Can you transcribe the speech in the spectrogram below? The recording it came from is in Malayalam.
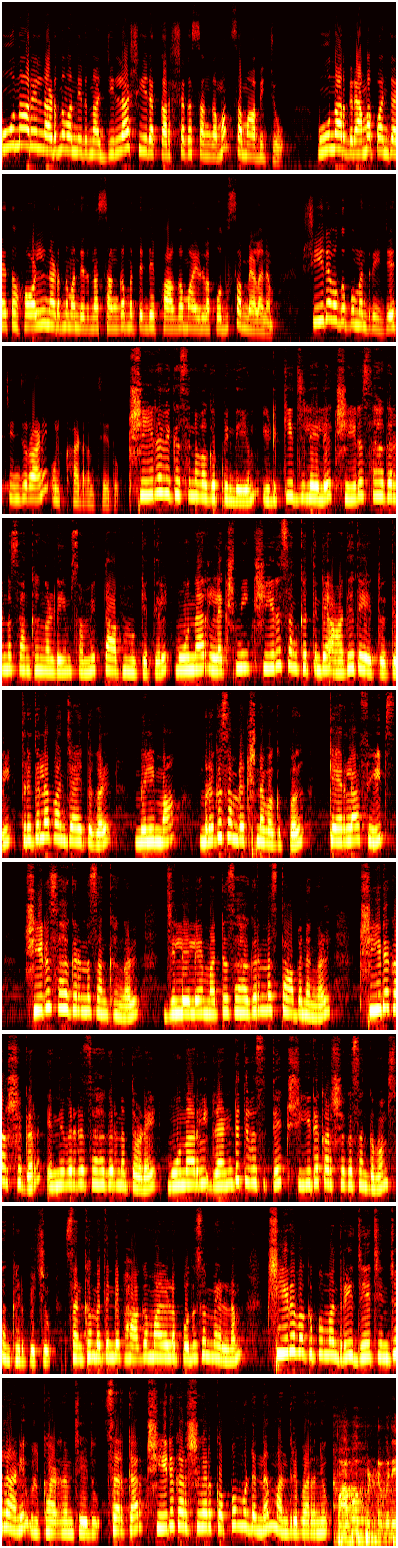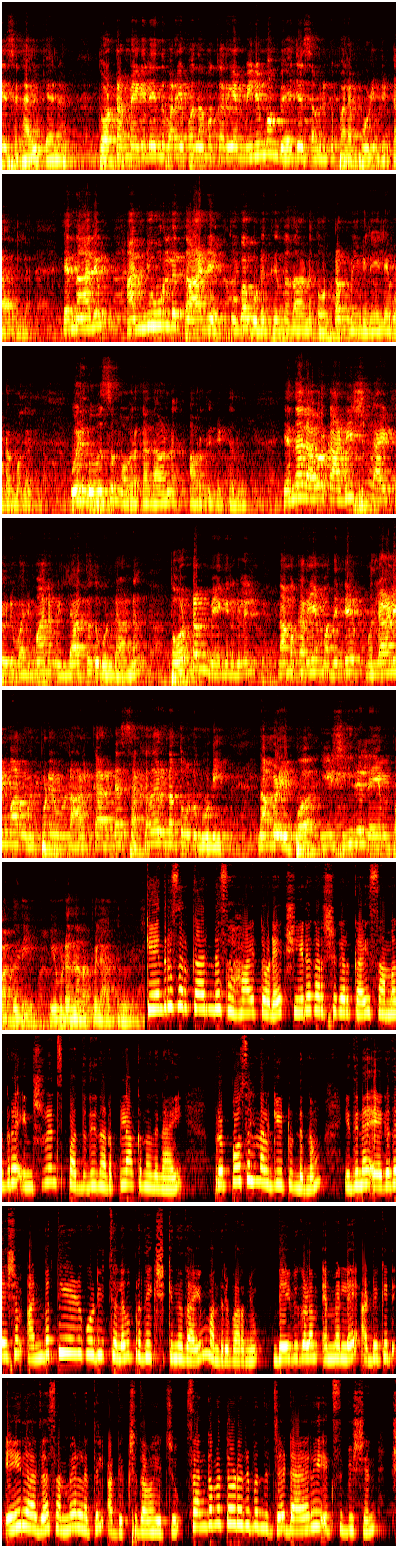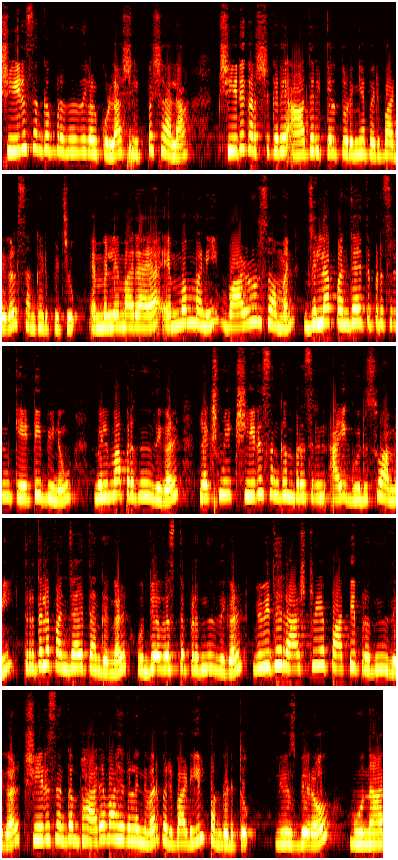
മൂന്നാറിൽ നടന്നു വന്നിരുന്ന ജില്ലാ ക്ഷീര കർഷക സംഗമം സമാപിച്ചു. മൂന്നാർ ഗ്രാമപഞ്ചായത്ത് ഹാളിൽ നടന്നു വന്നിരുന്ന സംഗമത്തിന്റെ ഭാഗമായുള്ള പൊതുസമ്മേളനം ക്ഷീരവകുപ്പ് മന്ത്രി ജെ ചിഞ്ചുറാണി ഉദ്ഘാടനം ചെയ്തു. ക്ഷീരവികസന വകുപ്പിന്റെയും ഇടുക്കി ജില്ലയിലെ ക്ഷീരസഹകരണ സംഘങ്ങളുടെയും സംയുക്താഭിമുഖ്യത്തിൽ മൂന്നാർ ലക്ഷ്മി ക്ഷീരസംഘത്തിന്റെ ആതിഥേയത്വത്തിൽ ത്രിതല പഞ്ചായത്തുകൾ മിൽമ മൃഗസംരക്ഷണ വകുപ്പ് കേരള ഫീഡ്സ് ക്ഷീരസഹകരണ സംഘങ്ങൾ ജില്ലയിലെ മറ്റ് സഹകരണ സ്ഥാപനങ്ങൾ ക്ഷീര കർഷകർ എന്നിവരുടെ സഹകരണത്തോടെ മൂന്നാറിൽ രണ്ട് ദിവസത്തെ ക്ഷീര കർഷക സംഗമം സംഘടിപ്പിച്ചു. സംഗമത്തിന്റെ ഭാഗമായുള്ള പൊതുസമ്മേളനം ക്ഷീരവകുപ്പ് മന്ത്രി ജെ ചിഞ്ചുറാണി ഉദ്ഘാടനം ചെയ്തു. സർക്കാർ ക്ഷീര കർഷകർക്കൊപ്പമുണ്ടെന്ന് മന്ത്രി പറഞ്ഞു. പാവപ്പെട്ടവരെ സഹായിക്കാനാണ്. തോട്ടം മേഖല എന്ന് പറയുമ്പോൾ നമുക്കറിയാം മിനിമം വേജസ് അവർക്ക് പലപ്പോഴും കിട്ടാറില്ല. എന്നാലും അഞ്ഞൂറിൽ താഴെ തുക കൊടുക്കുന്നതാണ് തോട്ടം മേഖലയിലെ ഉടമകൾ. ഒരു ദിവസം അവർക്ക് അതാണ് അവർക്ക് കിട്ടുന്നത്. എന്നാൽ അവർക്ക് അഡീഷണൽ ആയിട്ട് ഒരു വരുമാനം ഇല്ലാത്തത് കൊണ്ടാണ് തോട്ടം മേഖലകളിൽ നമുക്കറിയാം അതിന്റെ മുതലാളിമാർ ഉൾപ്പെടെയുള്ള ആൾക്കാരുടെ സഹകരണത്തോടു കൂടി നമ്മളിപ്പോൾ ഈ ക്ഷീരലയം പദ്ധതി ഇവിടെ നടപ്പിലാക്കുന്നത്. കേന്ദ്ര സർക്കാരിന്റെ സഹായത്തോടെ ക്ഷീര കർഷകർക്കായി സമഗ്ര ഇൻഷുറൻസ് പദ്ധതി നടപ്പിലാക്കുന്നതിനായി പ്രപ്പോസൽ നൽകിയിട്ടുണ്ടെന്നും ഇതിന് ഏകദേശം അൻപത്തിയേഴ് കോടി ചെലവ് പ്രതീക്ഷിക്കുന്നതായും മന്ത്രി പറഞ്ഞു. Devikulam M L A advocate A Raja സമ്മേളനത്തിൽ അധ്യക്ഷത വഹിച്ചു. സംഗമത്തോടനുബന്ധിച്ച് ഡയറി എക്സിബിഷൻ ക്ഷീരസംഘം പ്രതിനിധികൾക്കുള്ള ശില്പശാല ക്ഷീര കർഷകരെ ആദരിക്കൽ തുടങ്ങിയ പരിപാടികൾ സംഘടിപ്പിച്ചു. എം എൽ എമാരായ എം എം മണി വാഴൂർ സോമൻ ജില്ലാ panchayat president K T Binu Milma പ്രതിനിധികൾ ലക്ഷ്മി ക്ഷീരസംഘം പ്രസിഡന്റ് ഐ ഗുരുസ്വാമി ത്രിതല പഞ്ചായത്ത് അംഗങ്ങൾ ഉദ്യോഗസ്ഥ പ്രതിനിധികൾ വിവിധ രാഷ്ട്രീയ പാർട്ടി പ്രതിനിധികൾ ക്ഷീരസംഘം ഭാരവാഹികൾ എന്നിവർ പരിപാടിയിൽ പങ്കെടുത്തു. News bureau Munnar.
